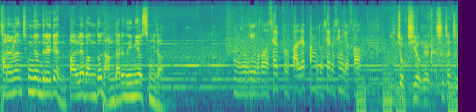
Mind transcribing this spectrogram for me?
가난한 청년들에겐 빨래방도 남다른 의미였습니다. 그리고 뭐 셀프 빨래방도 새로 생겨서 이쪽 지역에 신천지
